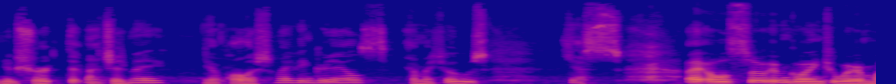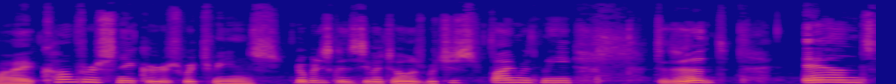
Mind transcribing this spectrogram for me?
new shirt that matches my nail polish, my fingernails, and my toes Yes. I also am going to wear my Converse sneakers, which means nobody's going to see my toes, which is fine with me. And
